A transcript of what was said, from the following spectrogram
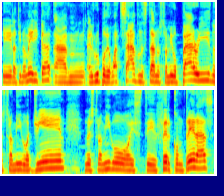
eh, Latinoamérica, el grupo de WhatsApp donde está nuestro amigo Paris, nuestro amigo Adrien, nuestro amigo este, Fer Contreras,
